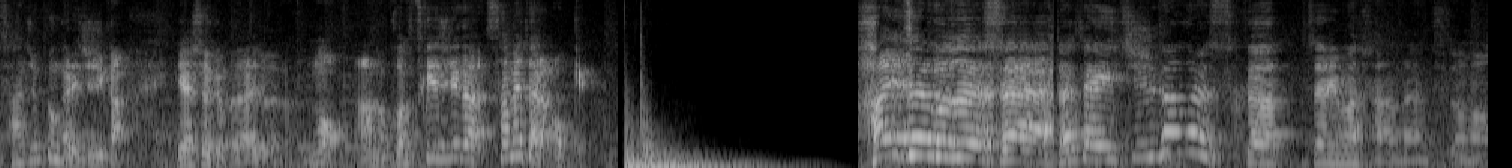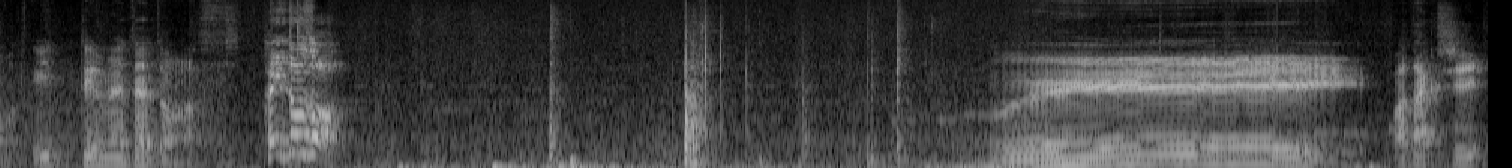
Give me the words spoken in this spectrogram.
30分から1時間冷やしておけば大丈夫だもうあのこの漬け汁が冷めたら OK はいということでですね大体1時間ぐらい使ってありましたねちょっとまあ行ってみたいと思います。はいどうぞ。うえー。私。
